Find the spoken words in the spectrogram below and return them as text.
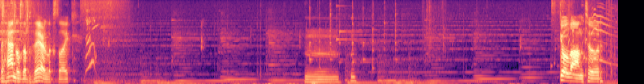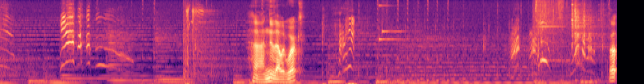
the handle's up there, looks like. Mm -hmm. Go long, Toad. I knew that would work. Oh.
